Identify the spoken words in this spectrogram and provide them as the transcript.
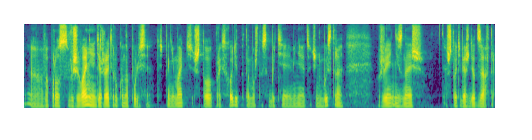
а, вопрос выживания, держать руку на пульсе, то есть понимать, что происходит, потому что события меняются очень быстро, уже не знаешь, что тебя ждет завтра.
